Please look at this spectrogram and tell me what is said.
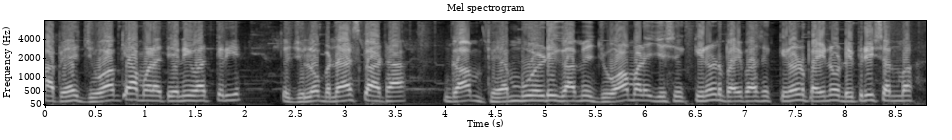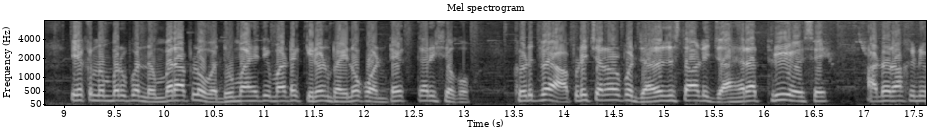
આ ભેંસ જોવા ક્યાં મળે તેની વાત કરીએ. તો જિલ્લો બનાસકાંઠા. ગામ ભેંબુરડી ગામે જોવા મળી જશે કિરણભાઈ પાસે, કિરણભાઈનો ડિપ્રેશનમાં એક નંબર ઉપર નંબર આપેલો. વધુ માહિતી માટે કિરણભાઈનો કોન્ટેક્ટ કરી શકો. ખેડૂતભાઈ, આપણી ચેનલ પર જાહેર રસ્તાવાળી જાહેરાત ફ્રી હશે. આડો રાખીને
